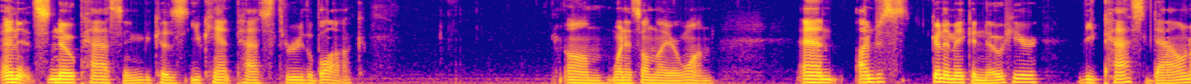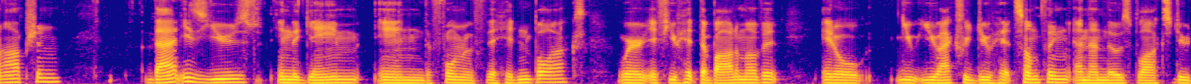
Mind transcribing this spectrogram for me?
and it's no passing because you can't pass through the block um, when it's on layer 1. And I'm just going to make a note here. The pass down option, that is used in the game in the form of the hidden blocks, where if you hit the bottom of it, it'll you you actually do hit something, and then those blocks do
